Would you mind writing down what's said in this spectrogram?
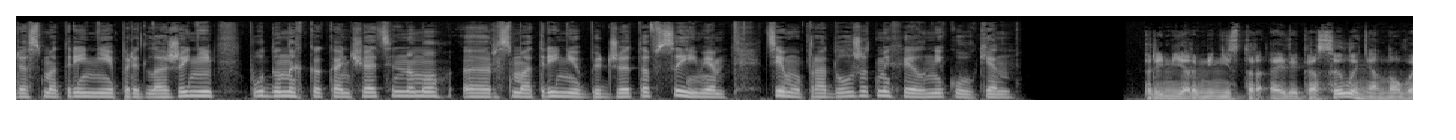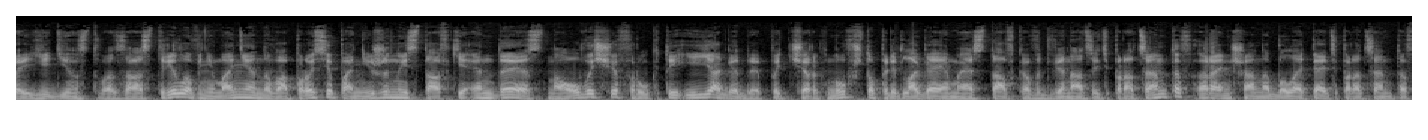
рассмотрении предложений, поданных к окончательному э, рассмотрению бюджета в Сейме. Тему продолжит Михаил Никулкин. Премьер-министр Эвика Сылыня «Новое единство» заострила внимание на вопросе пониженной ставки НДС на овощи, фрукты и ягоды, подчеркнув, что предлагаемая ставка в 12%, раньше она была 5%,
